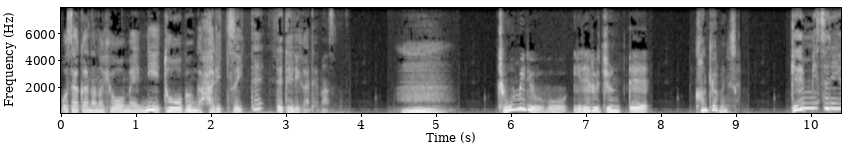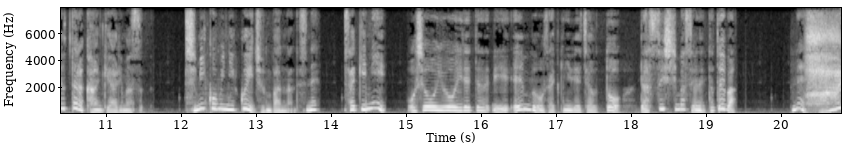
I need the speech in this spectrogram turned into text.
お魚の表面に糖分が張り付いて、で、照りが出ます。うん。調味料を入れる順って関係あるんですか？厳密に言ったら関係あります。染み込みにくい順番なんですね。先にお醤油を入れたり、塩分を先に入れちゃうと脱水しますよね。例えば、ね、は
